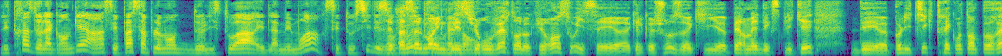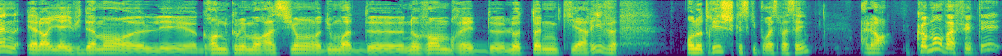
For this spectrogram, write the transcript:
les traces de la Grande Guerre, hein, c'est pas simplement de l'histoire et de la mémoire, c'est aussi des C'est pas seulement très une présents. blessure ouverte en l'occurrence, oui, c'est euh, quelque chose qui euh, permet d'expliquer des euh, politiques très contemporaines. Et alors il y a évidemment les grandes commémorations du mois de novembre et de l'automne qui arrivent. En Autriche, qu'est-ce qui pourrait se passer? Alors, comment on va fêter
